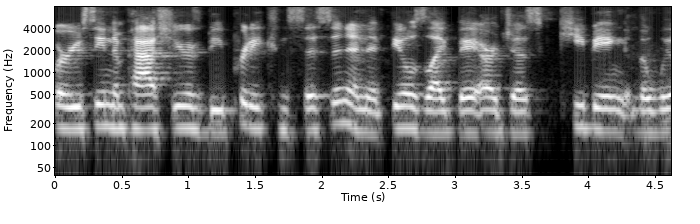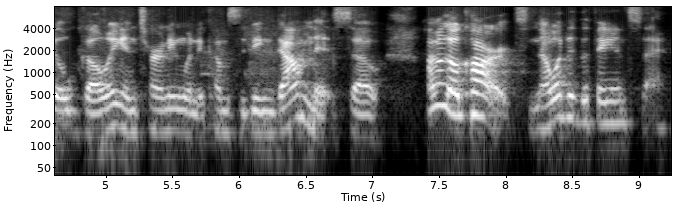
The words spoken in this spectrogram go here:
where you've seen in past years be pretty consistent, and it feels like they are just keeping the wheel going and turning when it comes to being dominant. So I'm gonna go Cards. Now, what did the fans say?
